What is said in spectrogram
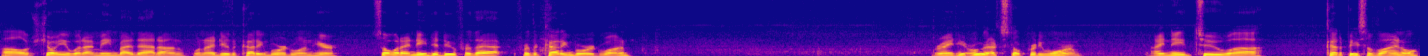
I'll show you what I mean by that on when I do the cutting board one here. So what I need to do for that, for the cutting board one, right here, oh that's still pretty warm. I need to uh, cut a piece of vinyl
